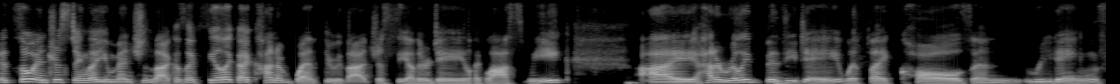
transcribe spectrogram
it's so interesting that you mentioned that because I feel like I kind of went through that just the other day, like last week. I had a really busy day with like calls and readings,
